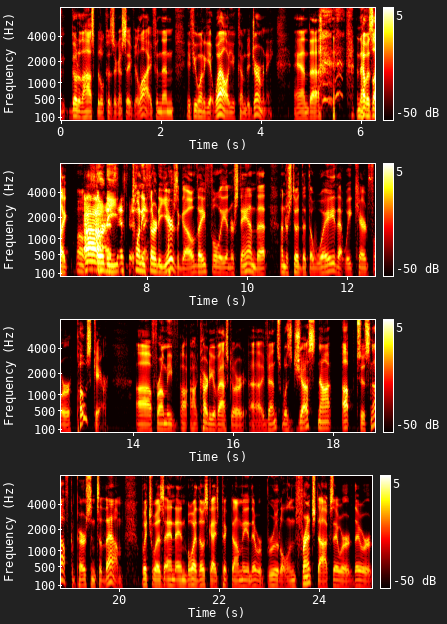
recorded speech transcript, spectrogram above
g- go to the hospital because they're going to save your life. And then if you want to get well, you come to Germany. And uh, and that was like well, Ah, 30, 20, 30 years ago. They fully understand that, understood that the way that we cared for post care uh, from ev- uh, uh, cardiovascular uh, events was just not up to snuff comparison to them, which was and and boy those guys picked on me and they were brutal and French docs they were they were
